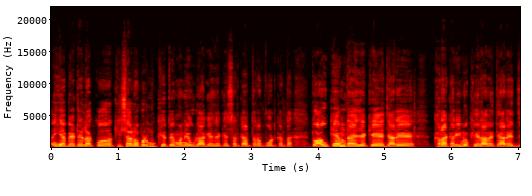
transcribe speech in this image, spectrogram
અહીંયા બેઠેલા કિસાનો પણ મુખ્યત્વે મને એવું લાગે છે કે, સરકાર તરફ વોટ કરતા. તો આવું કેમ થાય છે કે જ્યારે ખરાખરીનો ખેલ આવે, ત્યારે જ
